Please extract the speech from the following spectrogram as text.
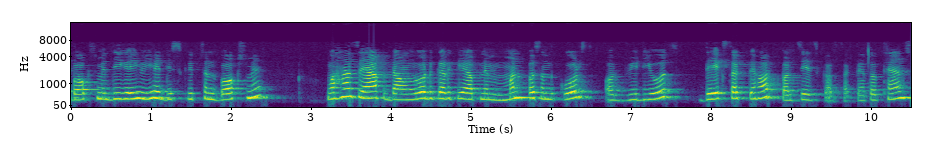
बॉक्स में दी गई हुई है, डिस्क्रिप्शन बॉक्स में वहाँ से आप डाउनलोड करके अपने मनपसंद कोर्स और वीडियोज़ देख सकते हैं और परचेज कर सकते हैं तो thanks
